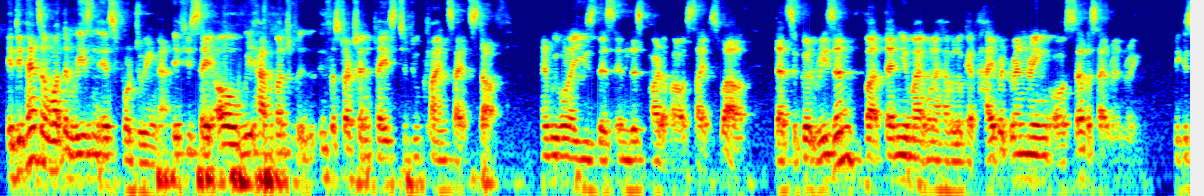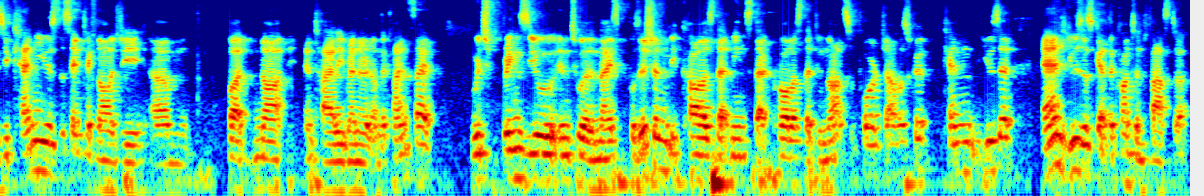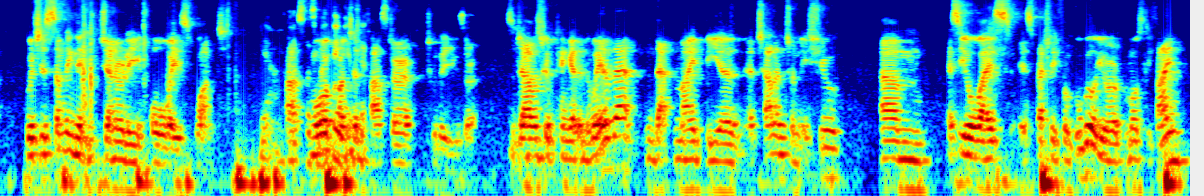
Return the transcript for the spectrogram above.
it depends on what the reason is for doing that. If you say, oh, we have a bunch of infrastructure in place to do client-side stuff, and we want to use this in this part of our site as well. That's a good reason, but then you might want to have a look at hybrid rendering or server-side rendering, because you can use the same technology, um, but not entirely rendered on the client side, which brings you into a nice position because that means that crawlers that do not support JavaScript can use it, and users get the content faster, which is something that you generally always want. yeah, Fast, more content faster to the user. So JavaScript can get in the way of that. And that might be a, a challenge or an issue. Um, SEO wise, especially for Google, you're mostly fine.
